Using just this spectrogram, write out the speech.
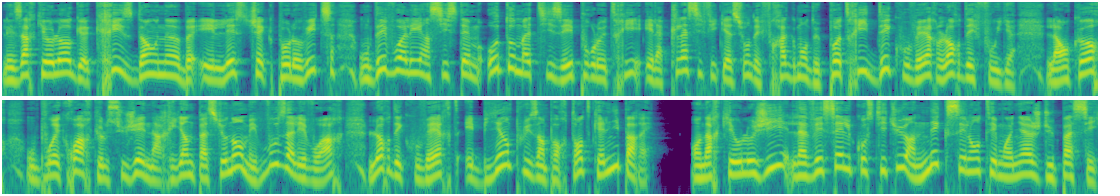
les archéologues Chris Downub et Leszek Polowitz ont dévoilé un système automatisé pour le tri et la classification des fragments de poterie découverts lors des fouilles. Là encore, on pourrait croire que le sujet n'a rien de passionnant, mais vous allez voir, leur découverte est bien plus importante qu'elle n'y paraît. En archéologie, la vaisselle constitue un excellent témoignage du passé.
